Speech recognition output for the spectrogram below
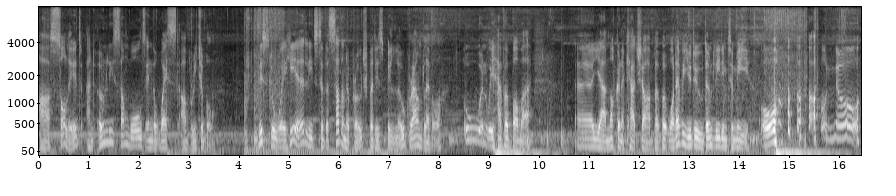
are solid and only some walls in the west are breachable. This doorway here leads to the southern approach but is below ground level, Oh, and we have a bomber. Uh, yeah, I'm not gonna catch up, but, but whatever you do, don't lead him to me. Oh, oh no!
